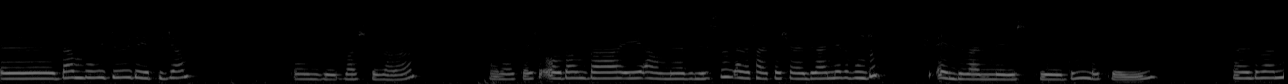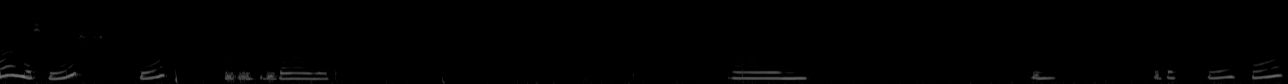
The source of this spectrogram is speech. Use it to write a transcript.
eee, ben bu videoyu da yapacağım. Önce başka zaman. Yani arkadaşlar oradan daha iyi anlayabilirsiniz. Evet arkadaşlar eldivenleri buldum. Şu eldivenleri istiyordum. Bekleyin. Bu eldivenler nasılmış? Bu güzel olmadı. Um, bu da bu.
